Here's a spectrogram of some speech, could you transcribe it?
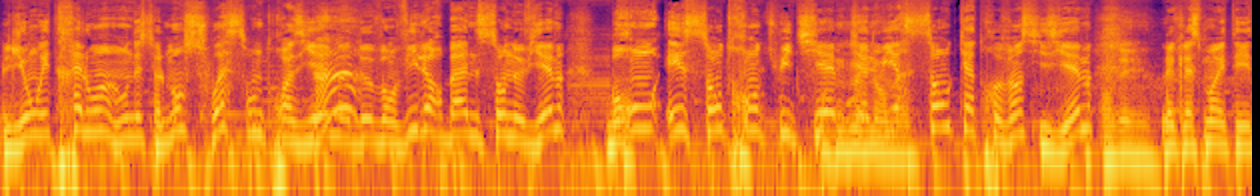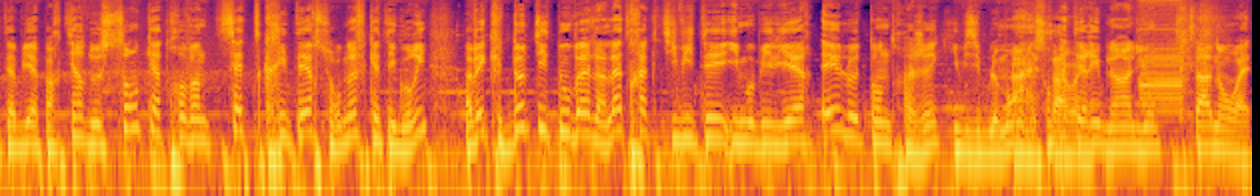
Lyon est très loin, on est seulement 63e ah. devant Villeurbanne 109e, Bron est 138e, Caluire 186e. Le classement a été établi à partir de 187 critères sur 9 catégories avec deux petites nouvelles, hein. l'attractivité immobilière et le temps de trajet qui visiblement ah, ne sont pas terribles hein, à Lyon. Ça non ouais.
